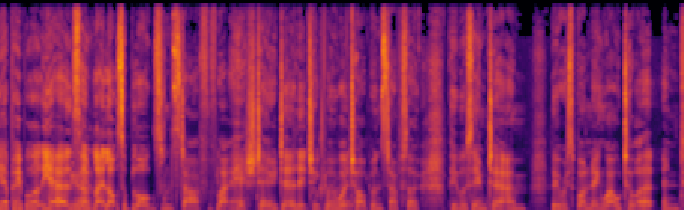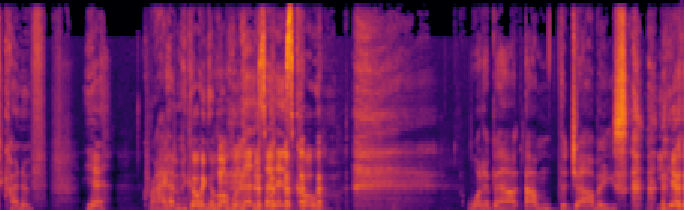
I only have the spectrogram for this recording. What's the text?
Yeah, people. Yeah, it Yeah. seemed like lots of blogs and stuff of like hashtag the electric blue Right. witch hop and stuff. So people seem to um be responding well to it and kind of yeah Great. um, going along with it. So that's cool. What about um, the jammies? Yeah.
